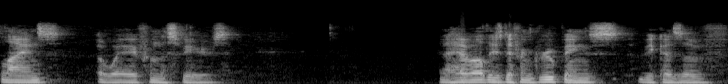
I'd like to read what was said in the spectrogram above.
lines away from the spheres. And I have all these different groupings because of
